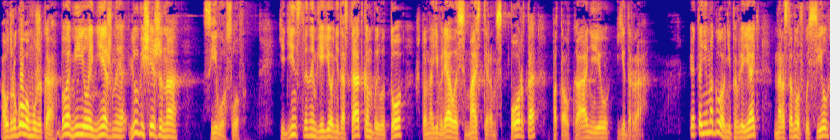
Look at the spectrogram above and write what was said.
А у другого мужика была милая, нежная, любящая жена, с его слов. Единственным ее недостатком было то, что она являлась мастером спорта по толканию ядра. Это не могло не повлиять на расстановку сил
